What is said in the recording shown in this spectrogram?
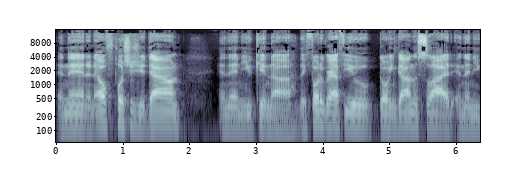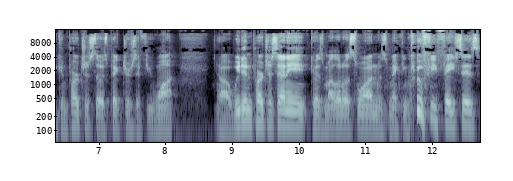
and then an elf pushes you down and then you can uh, they photograph you going down the slide and then you can purchase those pictures if you want. Uh, we didn't purchase any because my littlest one was making goofy faces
